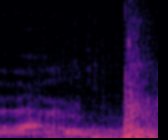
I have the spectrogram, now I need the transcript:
Um.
